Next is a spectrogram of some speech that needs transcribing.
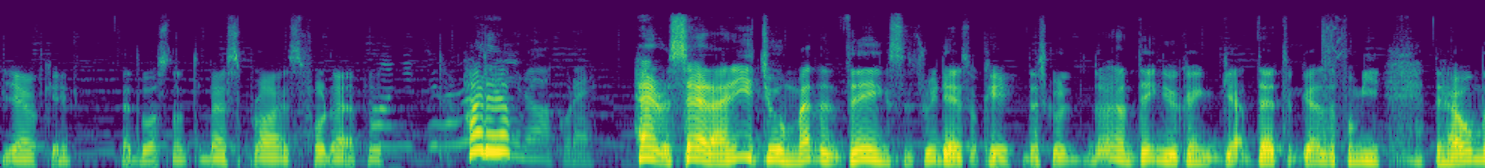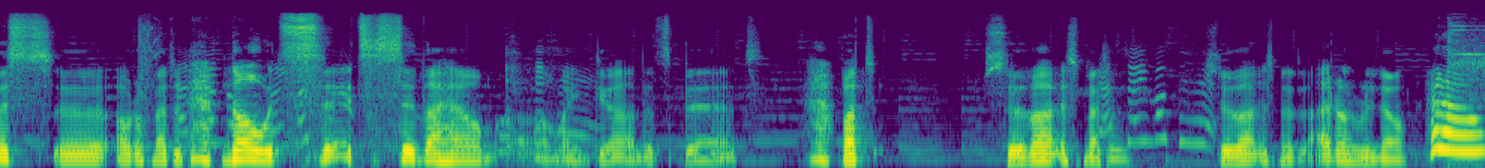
Yeah, okay. That was not the best price for the apple. Hi there. Harry said I need two metal things in three days. Okay, that's good. I don't think you can get that together for me. The helm is uh, out of metal. No, it's it's a silver helm. Oh my god, that's bad. But silver is metal. Silver is metal. I don't really know. Hello.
